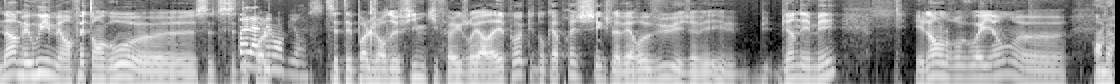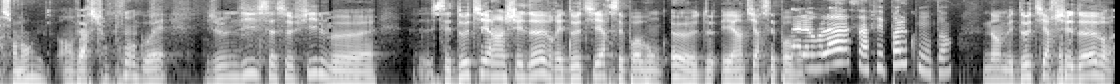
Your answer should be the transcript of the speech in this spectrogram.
Non, mais oui, mais en fait, en gros, euh, c'était Pas le- même ambiance. c'était pas le genre de film qu'il fallait que je regarde à l'époque. Donc après, je sais que je l'avais revu et j'avais bi- bien aimé. Et là, en le revoyant, euh, En version longue. en version longue, ouais. Je me dis, ça, ce film, euh, c'est deux tiers un chef-d'œuvre et deux tiers c'est pas bon. Euh, deux- et un tiers c'est pas bon. Alors là, ça fait pas le compte. Hein. Non, mais deux tiers chef-d'œuvre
